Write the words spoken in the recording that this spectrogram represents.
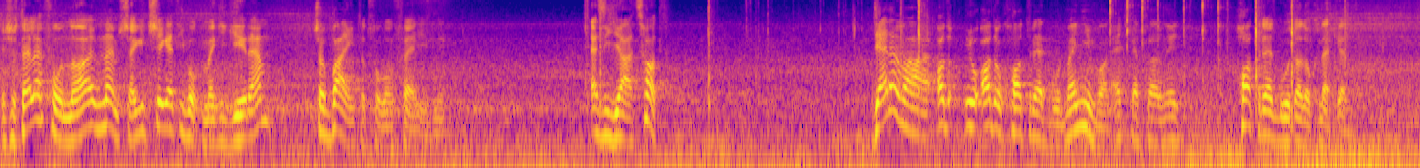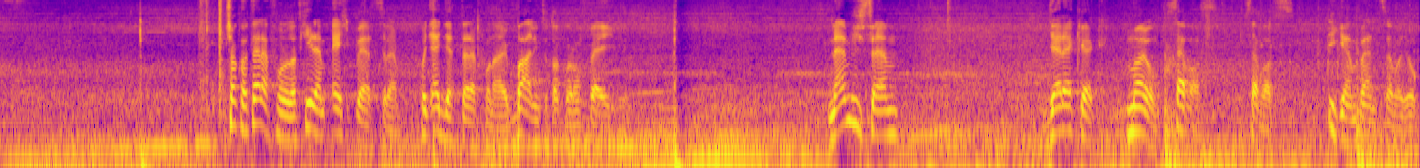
És a telefonnal nem segítséget hívok, megígérem, csak Bálintot fogom felhívni. Ez így játszhat? Gyere már! Ad, jó, adok 6 Red Bullt. Mennyi van? 1, 2, 3, 4. 6 Red Bullt adok neked. Csak a telefonodat kérem egy percre, hogy egyet telefonáljuk. Bálintot akarom felhívni. Nem hiszem. Gyerekek, na jó, szevasz, szevasz. Igen, Bence vagyok.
